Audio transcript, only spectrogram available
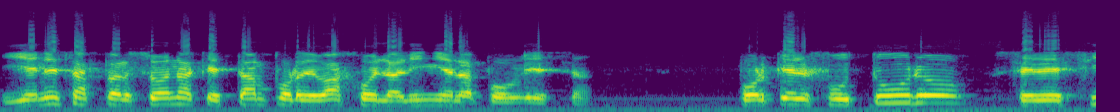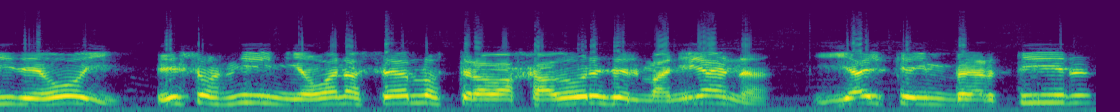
y en esas personas que están por debajo de la línea de la pobreza. Porque el futuro se decide hoy. Esos niños van a ser los trabajadores del mañana y hay que invertir,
